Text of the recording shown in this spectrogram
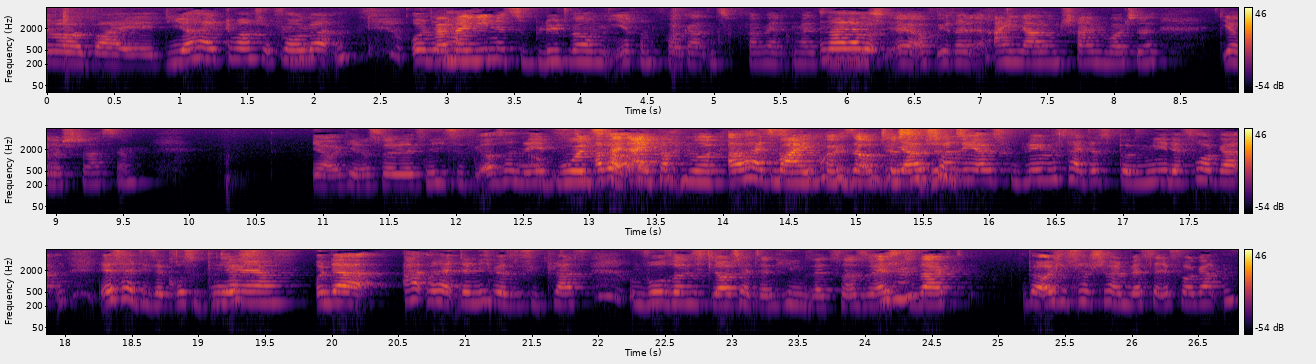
immer bei dir halt gemacht im Vorgarten. Und Weil haben- Marlene zu blöd war, um ihren Vorgarten zu verwenden, weil sie Nein, nicht äh, auf ihre Einladung schreiben wollte, ihre Straße. Ja, okay, das würde jetzt nicht so viel ausnehmen. Obwohl es aber- halt einfach nur halt zwei Häuser Unterschied Ja, sind. schon, nee, das Problem ist halt, dass bei mir der Vorgarten, der ist halt dieser große Busch. Ja, ja. Und da hat man halt dann nicht mehr so viel Platz. Und wo sollen sich die Leute halt dann hinsetzen? Also ehrlich Mhm. gesagt, bei euch ist halt schon besser der Vorgarten.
